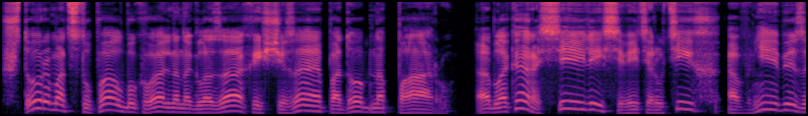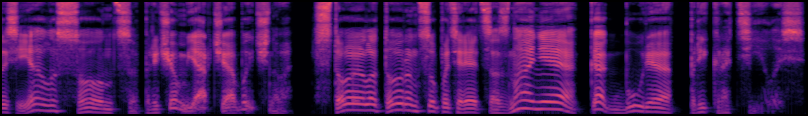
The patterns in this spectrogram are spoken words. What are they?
Шторм отступал буквально на глазах, исчезая подобно пару. Облака рассеялись, ветер утих, а в небе засияло солнце, причем ярче обычного. Стоило Торренсу потерять сознание, как буря прекратилась.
